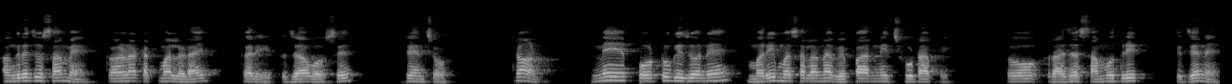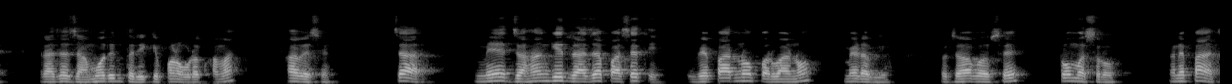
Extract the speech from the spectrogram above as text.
અંગ્રેજો સામે કર્ણાટકમાં લડાઈ કરી તો જવાબ આવશે ફ્રેન્ચો. ત્રણ, મેં પોર્ટુગીઝોને મરી મસાલાના વેપારની છૂટ આપી. તો રાજા સામુદ્રિક, કે જેને રાજા જામોરીન તરીકે પણ ઓળખવામાં આવે છે. ચાર, મેં જહાંગીર રાજા પાસેથી વેપારનો પરવાનો મેળવ્યો. તો જવાબ આવશે ટોમસ રો. અને પાંચ,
